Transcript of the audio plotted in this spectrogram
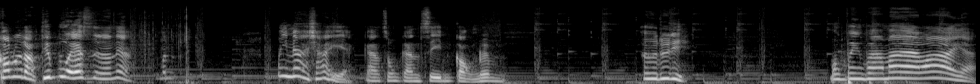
ก๊อประดับทิปเปอร์เอสเลยนะเนี่ยมันไม่น่าใช่อะการทรงการซีนกล่องด้วย เออ ดูดิ มันเป็นพาม่าไล่อะ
